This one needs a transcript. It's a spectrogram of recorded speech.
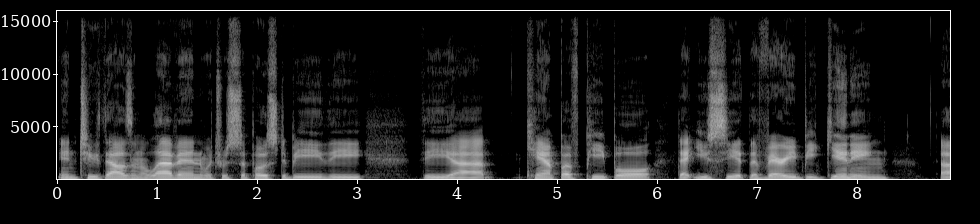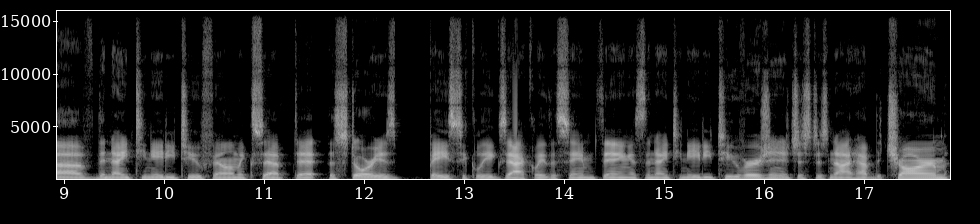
in 2011, which was supposed to be the the uh, camp of people that you see at the very beginning of the 1982 film, except that the story is basically exactly the same thing as the 1982 version. It just does not have the charm,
